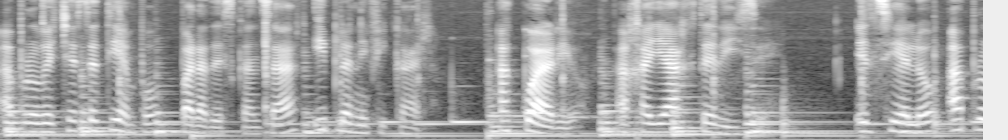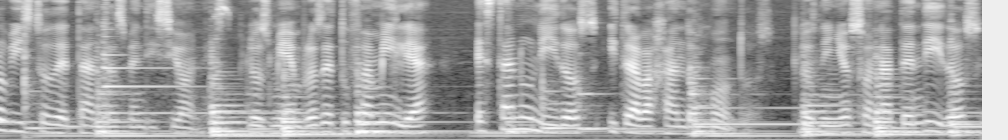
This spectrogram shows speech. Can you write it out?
Aprovecha este tiempo para descansar y planificar. Acuario, Ajayaj te dice, el cielo ha provisto de tantas bendiciones. Los miembros de tu familia están unidos y trabajando juntos. Los niños son atendidos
